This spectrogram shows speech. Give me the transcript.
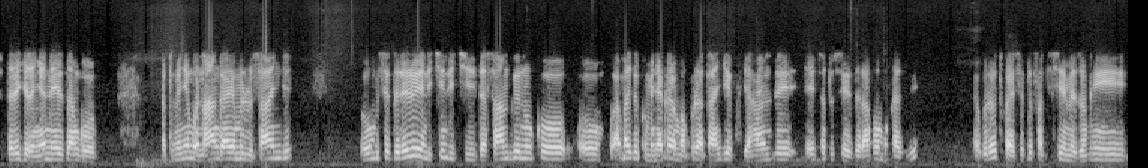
tutaregeranya neza ngo tumenye ngo nangahe muri rusange. Uwo musedo rero yenda ikindi kidasanzwe ni uko oh, amaze kumenya ko ayo makuru yatangiye kujya hanze yahise adusezeraho mu kazi. Ubwo rero twahise dufata icyemezo nk'i-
